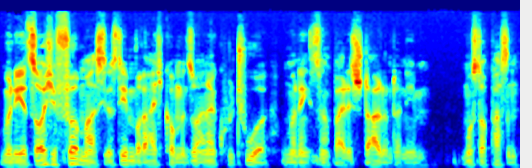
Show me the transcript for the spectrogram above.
Und wenn du jetzt solche Firmen hast, die aus dem Bereich kommen, in so einer Kultur, und man denkt, es sind beides Stahlunternehmen, muss doch passen.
